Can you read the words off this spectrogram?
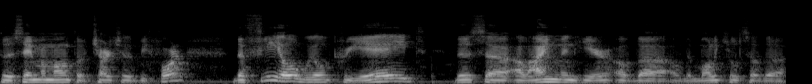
to the same amount of charge as before, the field will create this uh, alignment here of the, of the molecules of the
